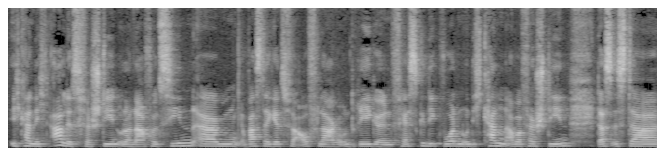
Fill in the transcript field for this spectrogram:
ich kann nicht alles verstehen oder nachvollziehen, ähm, was da jetzt für Auflagen und Regeln festgelegt wurden. Und ich kann aber verstehen, dass es da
